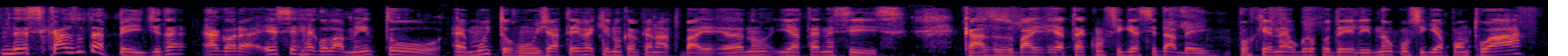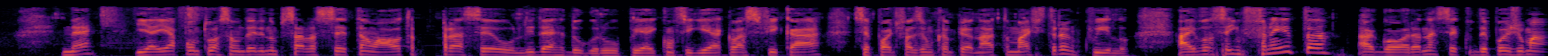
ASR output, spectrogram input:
nesse caso depende, né? Agora, esse regulamento é muito ruim. Já teve aqui no Campeonato Baiano e até nesses casos o Bahia até conseguia se dar bem. Porque né, o grupo dele não conseguia pontuar, né? E aí a pontuação dele não precisava ser tão alta para ser o líder do grupo e aí conseguir classificar, você pode fazer um campeonato mais tranquilo. Aí você enfrenta agora, né? Você, depois de uma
